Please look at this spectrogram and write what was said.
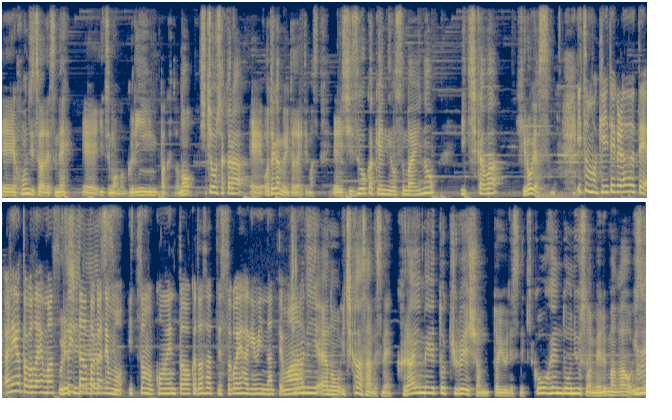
えー本日はですね、えーいつものグリーンインパクトの視聴者から、えーお手紙をいただいています。えー静岡県にお住まいの市川博康様。いつも聞いてくださってありがとうございます。ツイッターとかでもいつもコメントをくださってすごい励みになってちます。なみに、あの、市川さんはですね、クライメートキュレーションというですね、気候変動ニュースのメルマガを以前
